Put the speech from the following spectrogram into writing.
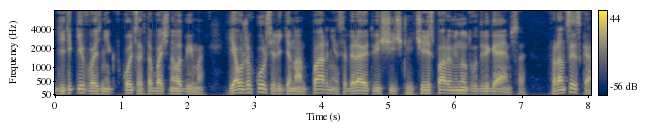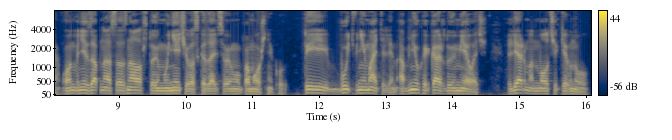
Детектив возник в кольцах табачного дыма. «Я уже в курсе, лейтенант. Парни собирают вещички. Через пару минут выдвигаемся». «Франциско!» Он внезапно осознал, что ему нечего сказать своему помощнику. «Ты будь внимателен, обнюхай каждую мелочь». Лерман молча кивнул.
